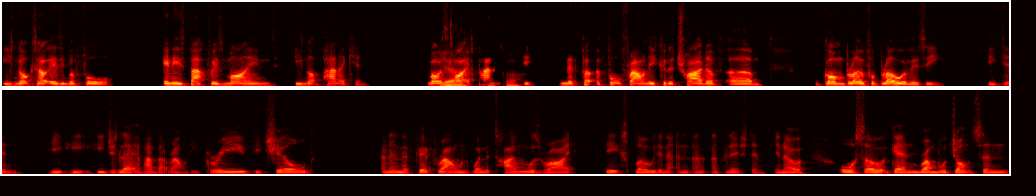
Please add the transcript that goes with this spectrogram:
He's knocked out Izzy before in his back of his mind, he's not panicking. Most yeah, fights panic. He, in the fourth round, he could have tried to um, gone blow for blow with Izzy. He didn't. He he he just let him have that round. He breathed, he chilled, and in the fifth round, when the time was right, he exploded and, and, and finished him. You know. Also, again, Rumble Johnson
